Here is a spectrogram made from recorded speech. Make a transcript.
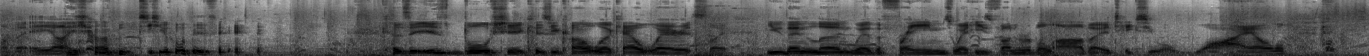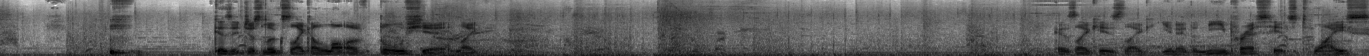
other AI can't deal with it. Because it is bullshit because you can't work out where it's like you then learn where the frames where he's vulnerable are, but it takes you a while. Because it just looks like a lot of bullshit, like because like his like you know the knee press hits twice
